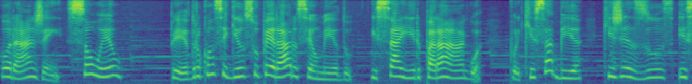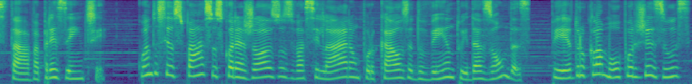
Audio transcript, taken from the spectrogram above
coragem, sou eu. Pedro conseguiu superar o seu medo e sair para a água, porque sabia que Jesus estava presente. Quando seus passos corajosos vacilaram por causa do vento e das ondas, Pedro clamou por Jesus.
